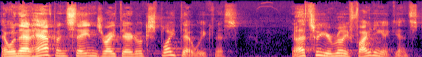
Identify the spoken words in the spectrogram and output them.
And when that happens, Satan's right there to exploit that weakness. That's who you're really fighting against.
